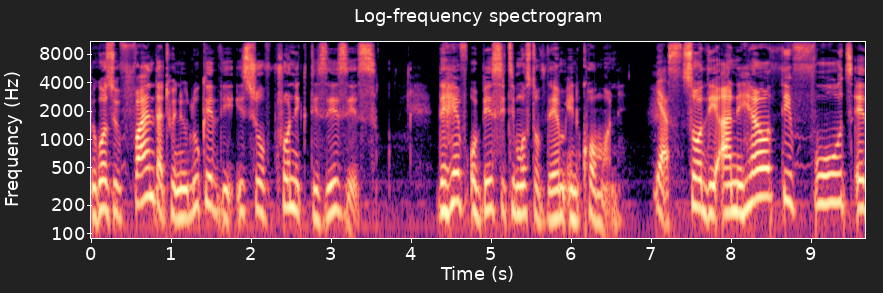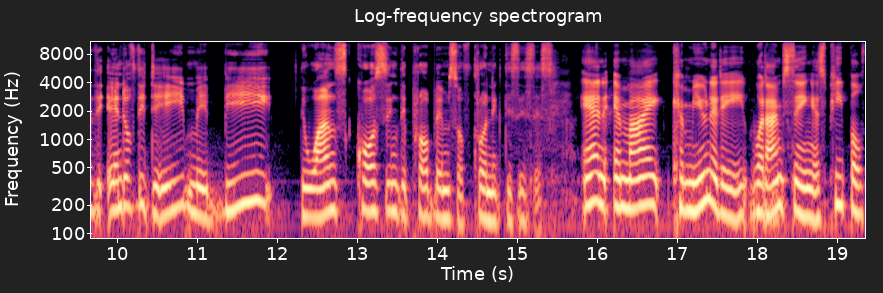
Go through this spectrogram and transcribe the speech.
because we find that when you look at the issue of chronic diseases, they have obesity, most of them in common. Yes. So the unhealthy foods at the end of the day may be the ones causing the problems of chronic diseases. And in my community, what I'm seeing is people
